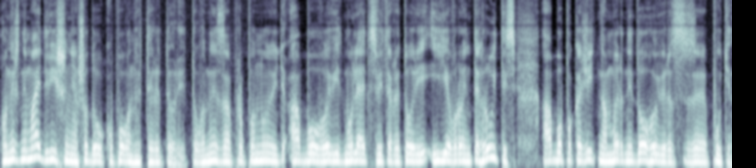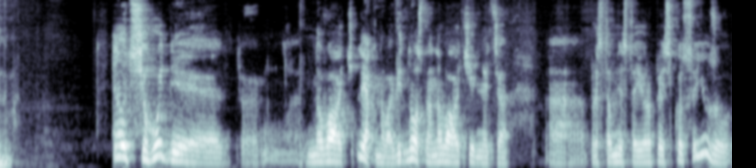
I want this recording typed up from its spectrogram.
вони ж не мають рішення щодо окупованих територій, то вони запропонують або ви відмовляєте свої території і євроінтегруйтесь, або покажіть нам мирний договір з Путіним. І от сьогодні е, нова ну, як нова відносно нова очільниця е, представництва Європейського Союзу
